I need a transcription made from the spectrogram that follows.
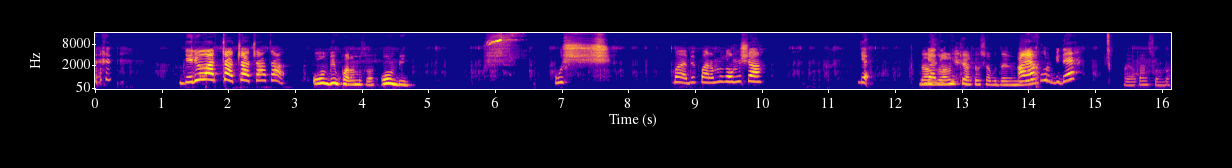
Geliyorlar ça ça ça ça. 10 bin paramız var. 10 bin. Uş. Baya bir paramız olmuş ha. Gel. Biraz Geldik. vuralım ki arkadaşlar bu devimizi. Ayak vur bir de. Ayak en sonunda.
